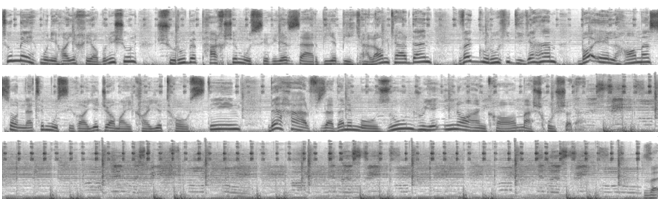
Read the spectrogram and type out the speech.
تو مهمونی های خیابونیشون شروع به پخش موسیقی ضربی بی کلام کردن و گروهی دیگه هم با الهام از سنت موسیقای جامایکایی توستینگ به حرف زدن موزون روی این آهنگ ها مشغول شدن. و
